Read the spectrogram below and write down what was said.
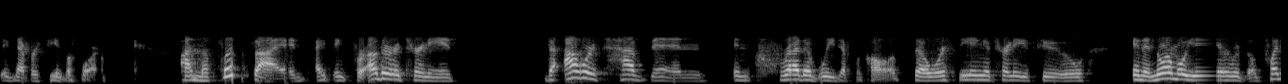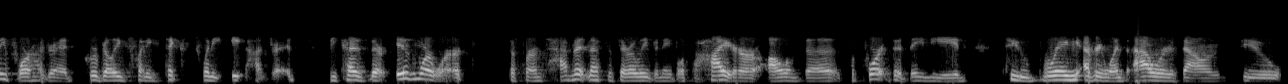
they've never seen before. On the flip side, I think for other attorneys, the hours have been incredibly difficult. So we're seeing attorneys who in a normal year would bill 2400 who are billing 26 2800 because there is more work the firms haven't necessarily been able to hire all of the support that they need to bring everyone's hours down to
